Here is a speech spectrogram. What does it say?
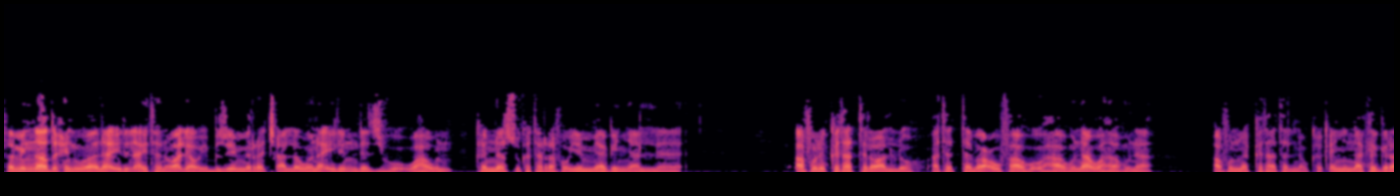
ፈሚን ናضሕን ወናኢልን አይተነዋል። ያው ብዙ የሚረጭ አለ። ወናኢልን እንደዚሁ ውሃውን ከእነርሱ ከተረፈው የሚያገኝ አለ። አፉን እከታተለዋለሁ። አተተበዑ ፋሁ ሃሁና ወሃሁና አፉን መከታተል ነው። ከቀኝና ከግራ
